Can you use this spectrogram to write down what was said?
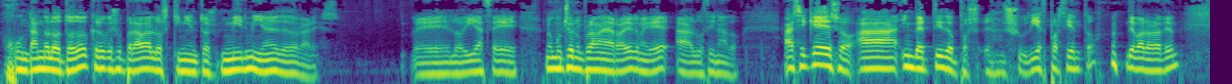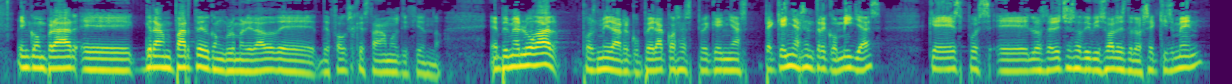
juntándolo todo, creo que superaba los 500 mil millones de dólares. Eh, lo oí hace no mucho en un programa de radio que me quedé alucinado. Así que eso, ha invertido pues su 10% de valoración en comprar eh, gran parte del conglomerado de, de Fox que estábamos diciendo. En primer lugar, pues mira, recupera cosas pequeñas, pequeñas entre comillas, que es pues eh, los derechos audiovisuales de los X-Men,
